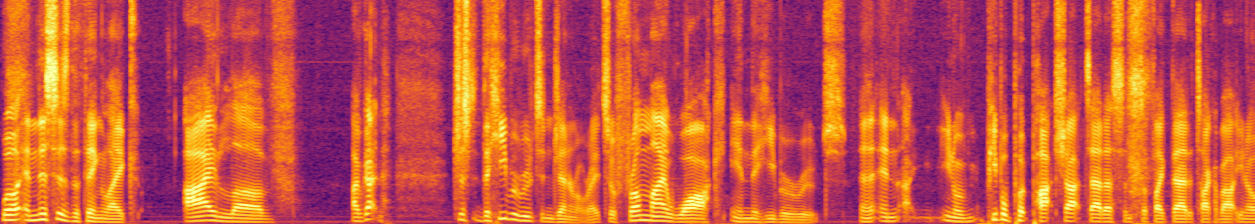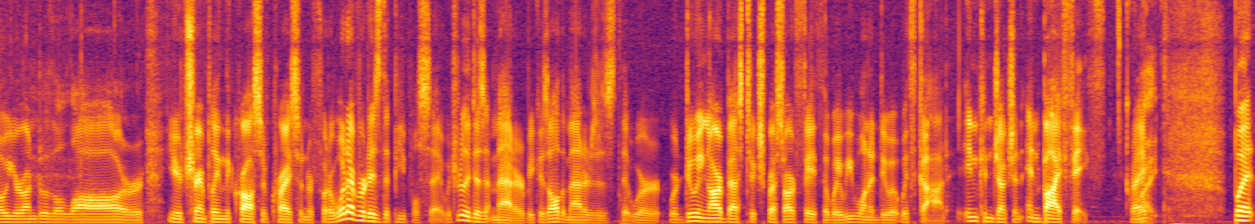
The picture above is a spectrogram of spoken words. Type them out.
Well, and this is the thing. Like, I love, I've got just the Hebrew roots in general, right? So from my walk in the Hebrew roots, and, and uh, you know, people put pot shots at us and stuff like that to talk about, you know, you're under the law or you're trampling the cross of Christ underfoot or whatever it is that people say, which really doesn't matter because all that matters is that we're we're doing our best to express our faith the way we want to do it with God in conjunction and by faith, right? Right. But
